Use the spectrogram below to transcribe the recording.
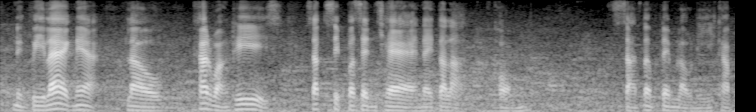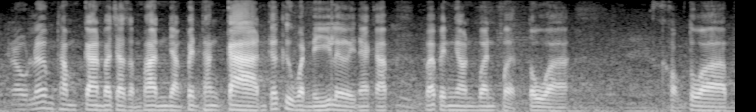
1 ปีแรกเนี่ยเราคาดหวังที่สัก 10%แชร์ในตลาดของสารเติมเต็มเหล่านี้ครับ เราเริ่มทำการประชาสัมพันธ์อย่างเป็นทางการก็คือวันนี้เลยนะครับว่าเป็นงานวันเปิดตัวของตัวโพ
